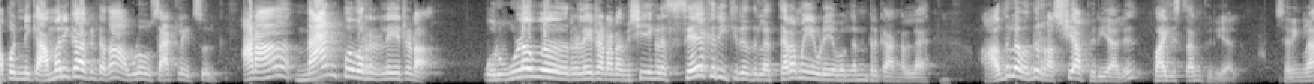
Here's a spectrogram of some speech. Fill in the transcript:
அப்போ இன்னைக்கு அமெரிக்கா கிட்ட தான் அவ்வளோ சேட்டலைட்ஸும் இருக்குது ஆனால் மேன் பவர் ரிலேட்டடாக ஒரு உளவு ரிலேட்டடான விஷயங்களை சேகரிக்கிறதுல திறமையுடையவங்கன்னு இருக்காங்கல்ல அதில் வந்து ரஷ்யா பெரிய ஆளு பாகிஸ்தான் பெரிய ஆளு. சரிங்களா?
